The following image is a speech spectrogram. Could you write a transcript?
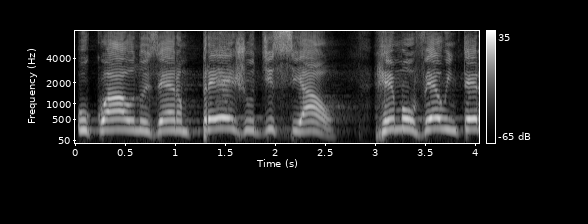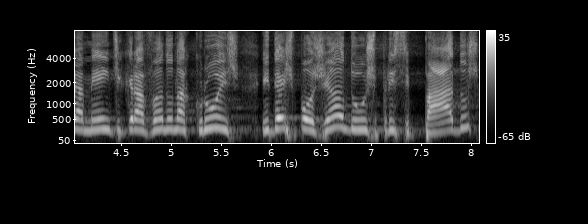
o qual nos era prejudicial, removeu inteiramente, cravando na cruz e despojando os principados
